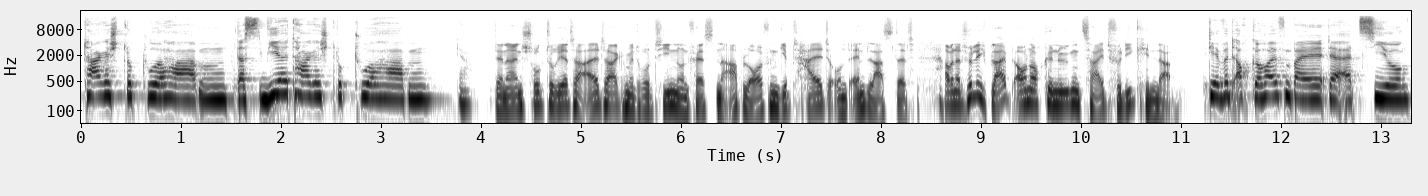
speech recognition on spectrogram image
Tagesstruktur haben, dass wir Tagesstruktur haben. Denn ein strukturierter Alltag mit Routinen und festen Abläufen gibt Halt und entlastet. Aber natürlich bleibt auch noch genügend Zeit für die Kinder. Dir wird auch geholfen bei der Erziehung,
